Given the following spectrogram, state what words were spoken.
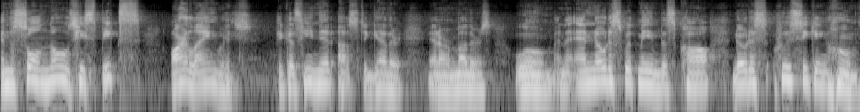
And the soul knows he speaks our language because he knit us together in our mother's womb. And, and notice with me this call, notice who's seeking whom.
